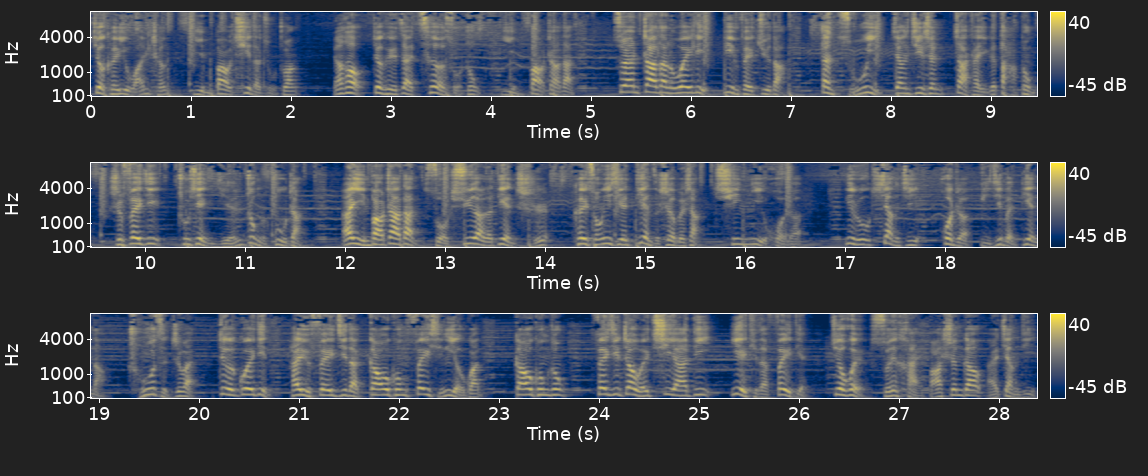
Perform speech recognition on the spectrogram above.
就可以完成引爆器的组装。然后就可以在厕所中引爆炸弹。虽然炸弹的威力并非巨大，但足以将机身炸开一个大洞，使飞机出现严重的故障。而引爆炸弹所需要的电池，可以从一些电子设备上轻易获得，例如相机或者笔记本电脑。除此之外，这个规定还与飞机的高空飞行有关。高空中，飞机周围气压低，液体的沸点就会随海拔升高而降低。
